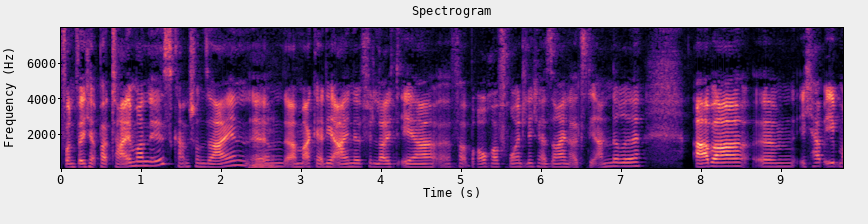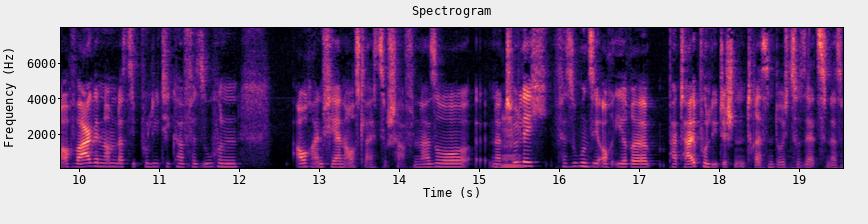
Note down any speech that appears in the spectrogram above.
von welcher Partei man ist, kann schon sein. Mhm. Ähm, da mag ja die eine vielleicht eher äh, verbraucherfreundlicher sein als die andere. Aber ähm, ich habe eben auch wahrgenommen, dass die Politiker versuchen, auch einen fairen Ausgleich zu schaffen. Also natürlich mhm. versuchen sie auch ihre parteipolitischen Interessen durchzusetzen. Das,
